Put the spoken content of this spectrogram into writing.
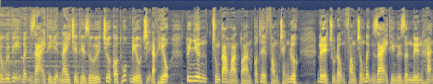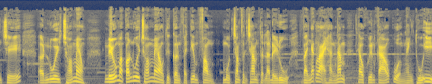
Thưa quý vị, bệnh dại thì hiện nay trên thế giới chưa có thuốc điều trị đặc hiệu. Tuy nhiên, chúng ta hoàn toàn có thể phòng tránh được. Để chủ động phòng chống bệnh dại thì người dân nên hạn chế uh, nuôi chó mèo. Nếu mà có nuôi chó mèo thì cần phải tiêm phòng 100% thật là đầy đủ và nhắc lại hàng năm theo khuyến cáo của ngành thú y.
